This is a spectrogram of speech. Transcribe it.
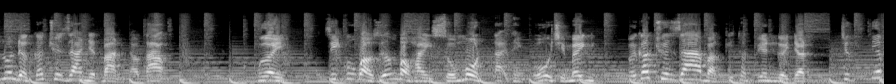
luôn được các chuyên gia Nhật Bản đào tạo. 10. Dịch vụ bảo dưỡng bảo hành số 1 tại thành phố Hồ Chí Minh với các chuyên gia và kỹ thuật viên người Nhật trực tiếp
